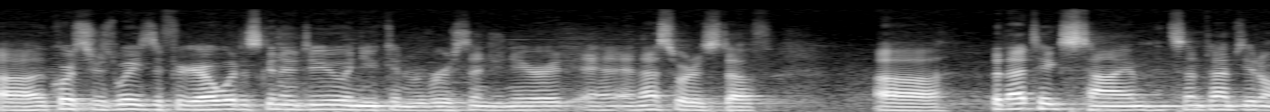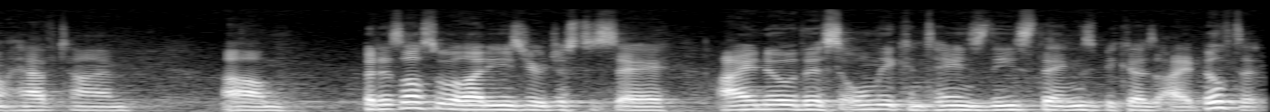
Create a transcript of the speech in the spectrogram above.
Uh, of course, there's ways to figure out what it's going to do, and you can reverse engineer it and, and that sort of stuff. Uh, but that takes time, and sometimes you don't have time. Um, but it's also a lot easier just to say, I know this only contains these things because I built it.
